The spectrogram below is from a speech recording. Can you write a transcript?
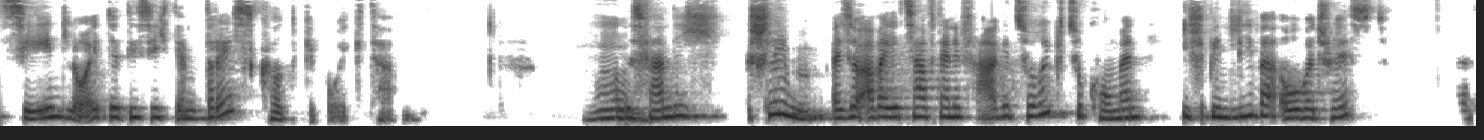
zehn Leute, die sich dem Dresscode gebeugt haben. Hm. Und das fand ich schlimm. Also, aber jetzt auf deine Frage zurückzukommen, ich bin lieber overdressed als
